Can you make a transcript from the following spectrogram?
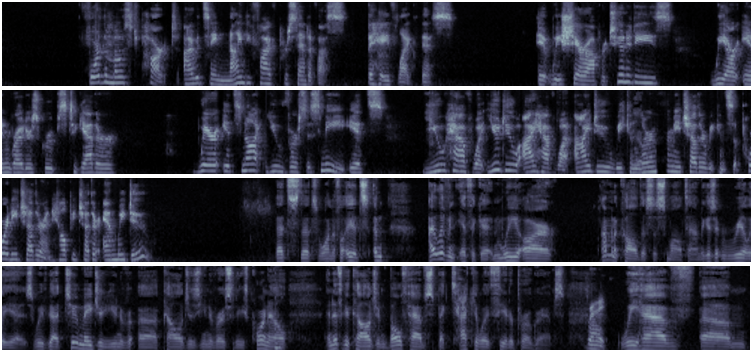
for the most part, I would say 95% of us behave like this. It, we share opportunities. We are in writers' groups together where it's not you versus me. It's you have what you do, I have what I do. We can Yep. learn from each other, we can support each other and help each other, and we do. That's that's wonderful. It's um, I live in Ithaca, and we are. I'm going to call this a small town because it really is. We've got two major uni- uh, colleges, universities, Cornell and Ithaca College, and both have spectacular theater programs. Right. We have um,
